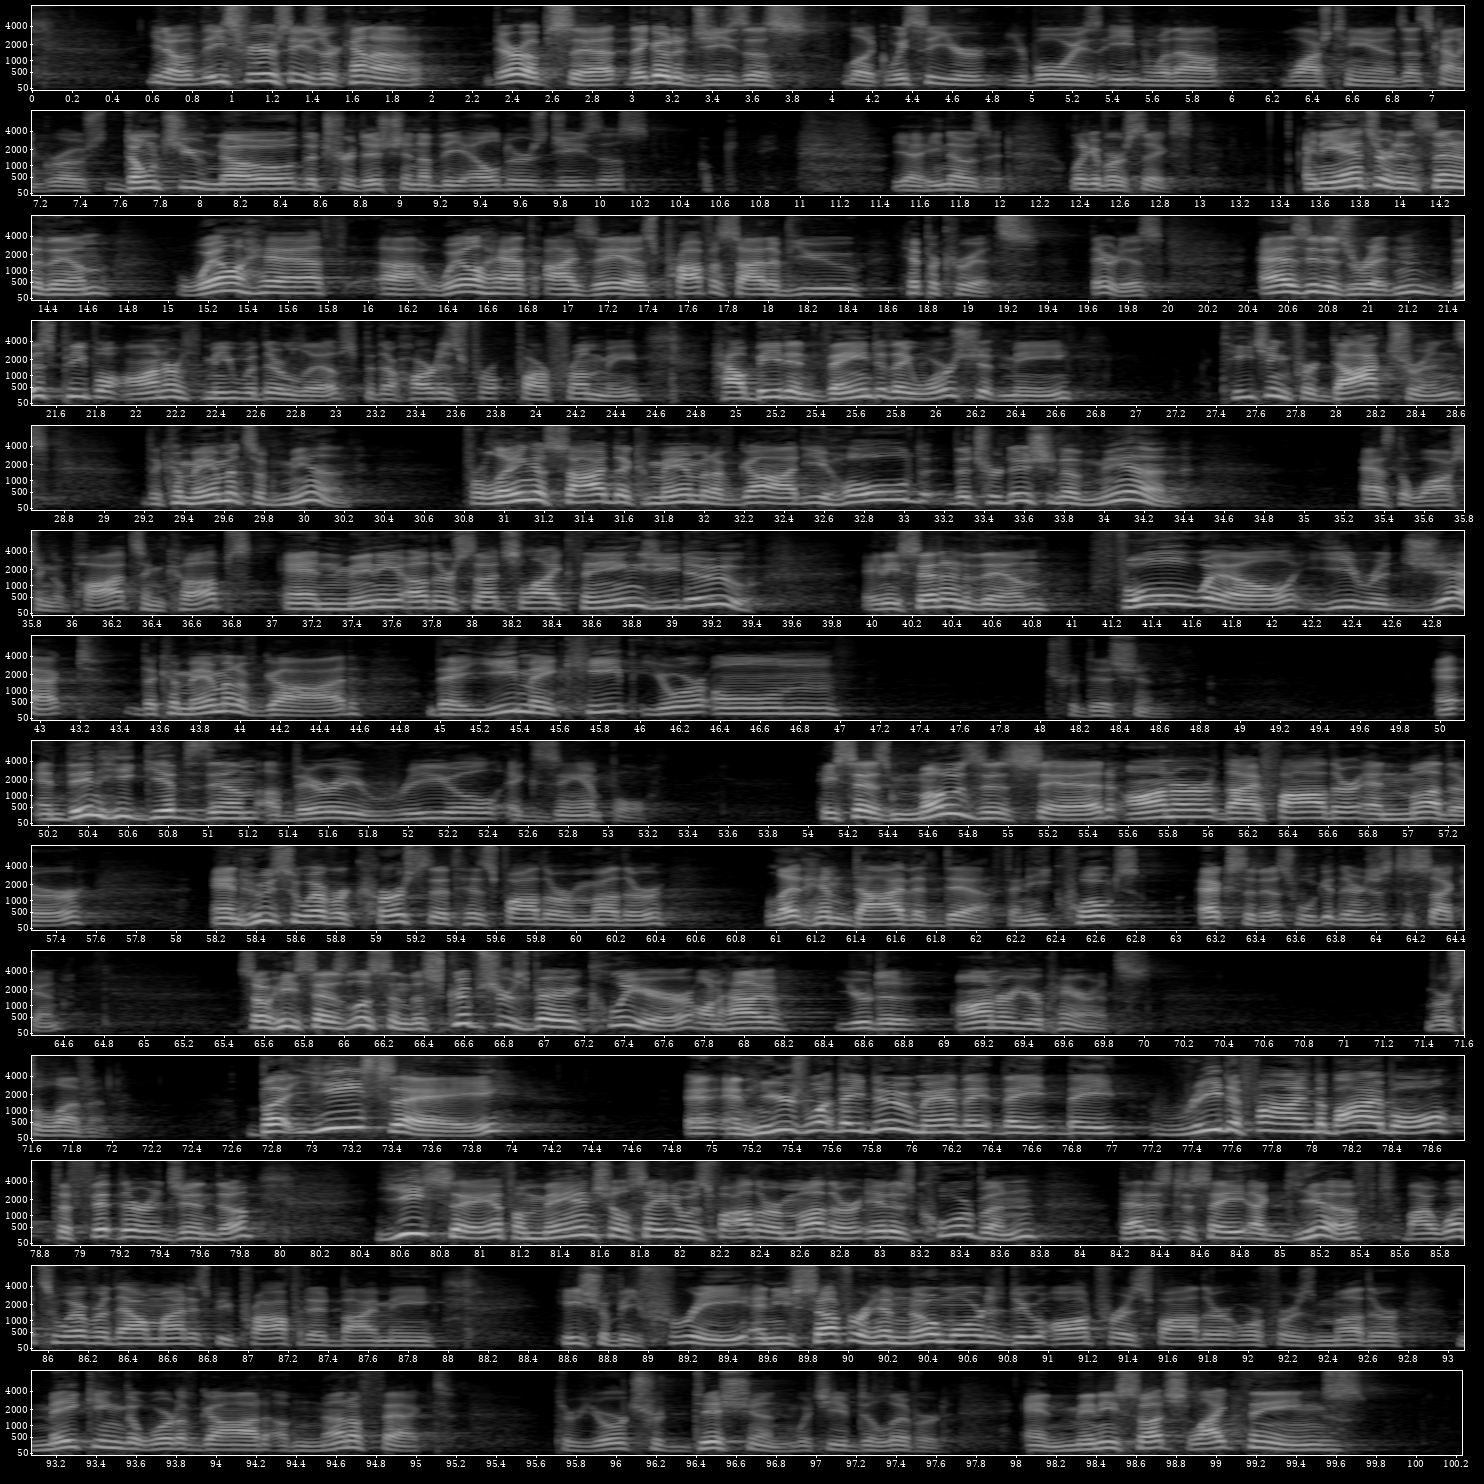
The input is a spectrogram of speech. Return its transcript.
you know, these Pharisees are kind of, they're upset. They go to Jesus. Look, we see your, your boys eating without washed hands. That's kind of gross. Don't you know the tradition of the elders, Jesus? Okay. Yeah, he knows it. Look at verse 6. And he answered and said unto them, Well hath, uh, well hath Isaiah prophesied of you hypocrites. There it is. As it is written, This people honoreth me with their lips, but their heart is far from me. Howbeit in vain do they worship me, teaching for doctrines the commandments of men. For laying aside the commandment of God, ye hold the tradition of men, as the washing of pots and cups, and many other such like things ye do. And he said unto them, Full well ye reject the commandment of God, that ye may keep your own tradition. And then he gives them a very real example. He says, Moses said, Honor thy father and mother, and whosoever curseth his father or mother, let him die the death. And he quotes Exodus. We'll get there in just a second. So he says, Listen, the scripture is very clear on how you're to honor your parents. Verse 11. But ye say, and, and here's what they do, man. They, they, they redefine the Bible to fit their agenda. Ye say, if a man shall say to his father or mother, It is Corban, that is to say, a gift, by whatsoever thou mightest be profited by me, he shall be free, and ye suffer him no more to do aught for his father or for his mother, making the word of God of none effect through your tradition which ye have delivered. And many such like things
